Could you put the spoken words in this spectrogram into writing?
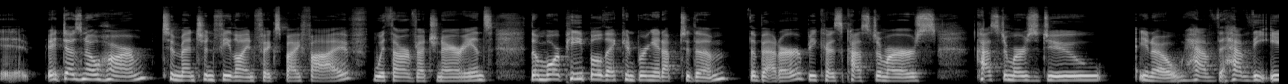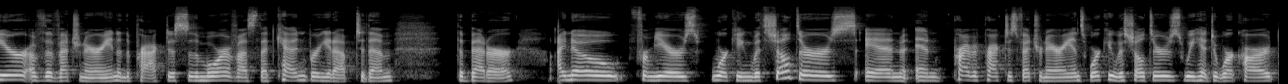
it, it, does no harm to mention feline fix by five with our veterinarians. The more people that can bring it up to them, the better, because customers customers do you know have the, have the ear of the veterinarian in the practice. So, the more of us that can bring it up to them, the better. I know from years working with shelters and, and private practice veterinarians, working with shelters, we had to work hard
